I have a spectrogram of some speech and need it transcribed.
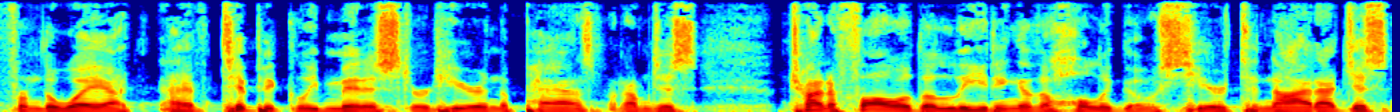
from the way I, I have typically ministered here in the past, but I'm just trying to follow the leading of the Holy Ghost here tonight. I just,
